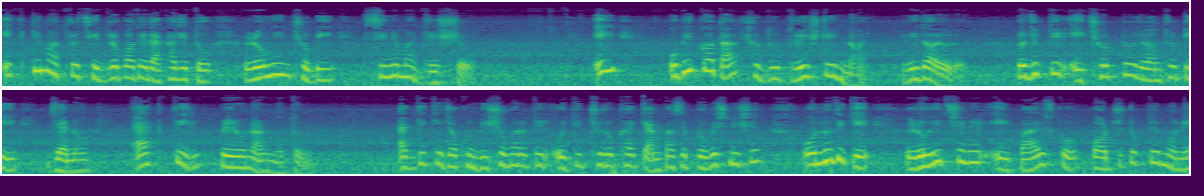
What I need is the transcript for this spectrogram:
একটি মাত্র ছিদ্রপথে দেখা যেত রঙিন ছবি সিনেমার দৃশ্য। এই অভিজ্ঞতা শুধু দৃষ্টির নয়, হৃদয়েরও। প্রযুক্তির এই ছোট্ট যন্ত্রটি যেন এক তিল প্রেরণার মতন একদিকে যখন বিশ্বভারতীর ঐতিহ্য রক্ষায় ক্যাম্পাসে প্রবেশ নিষেধ, অন্যদিকে রোহিত সেনের এই বায়োস্কোপ পর্যটকদের মনে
